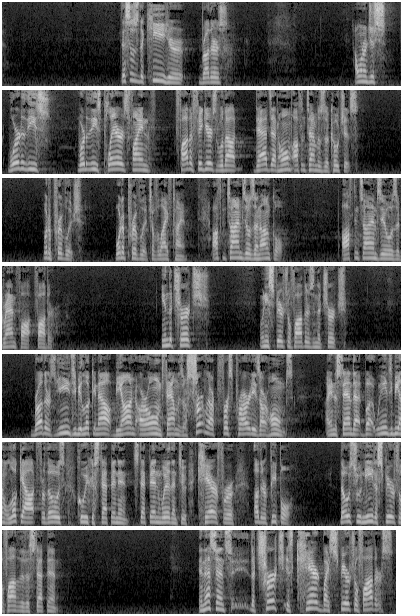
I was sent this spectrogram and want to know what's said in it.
This is the key here, brothers. I want to just, where do these, where do these players find father figures without dads at home, oftentimes those the coaches. What a privilege. What a privilege of a lifetime. Oftentimes it was an uncle. Oftentimes it was a grandfather. In the church, we need spiritual fathers in the church. Brothers, you need to be looking out beyond our own families, or certainly our first priority is our homes. I understand that, but we need to be on the lookout for those who we could step in and step in with and to care for other people. Those who need a spiritual father to step in. In essence, the church is cared by spiritual fathers.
